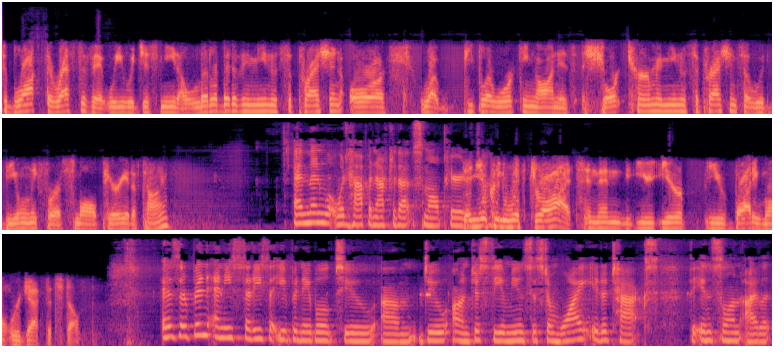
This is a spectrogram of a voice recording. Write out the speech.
to block the rest of it, we would just need a little bit of immunosuppression, or what people are working on is a short-term immunosuppression, so it would be only for a small period of time. And then what would happen after that small period? Then you can withdraw it, and then you, your your body won't reject it still. Has there been any studies that you've been able to um, do on just the immune system, why it attacks the insulin islet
